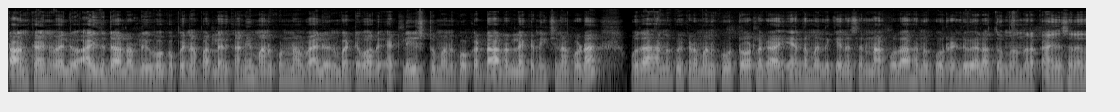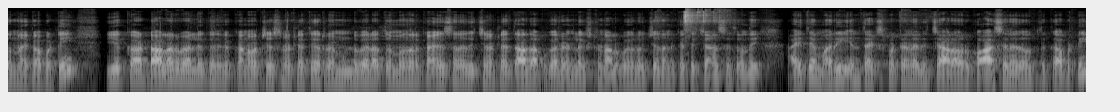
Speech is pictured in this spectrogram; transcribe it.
టాన్ కాయిన్ వాల్యూ ఐదు డాలర్లు ఇవ్వకపోయినా పర్లేదు కానీ మనకున్న వాల్యూని బట్టి వాళ్ళు అట్లీస్ట్ మనకు ఒక డాలర్ లెక్కన ఇచ్చినా కూడా ఉదాహరణకు ఇక్కడ మనకు టోటల్గా ఎంతమందికి అయినా సరే నాకు ఉదాహరణకు రెండు వేల తొమ్మిది వందల కాయిన్స్ అనేది ఉన్నాయి కాబట్టి ఈ యొక్క డాలర్ వాల్యూ కనుక కన్వర్ట్ చేసినట్లయితే రెండు వేల తొమ్మిది వందల కాయిన్స్ అనేది ఇచ్చినట్లయితే దాదాపుగా రెండు లక్షల నలభై వేలు వచ్చేదానికైతే ఛాన్స్ అయితే ఉంది. అయితే మరీ ఇంత ఎక్స్పెక్ట్ అనేది చాలా వరకు ఆశ అనేది అవుతుంది కాబట్టి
